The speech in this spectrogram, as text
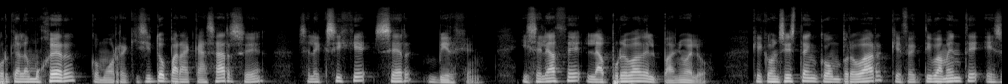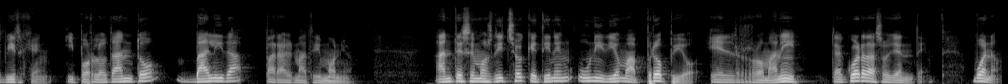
porque a la mujer, como requisito para casarse, se le exige ser virgen y se le hace la prueba del pañuelo, que consiste en comprobar que efectivamente es virgen y por lo tanto válida para el matrimonio. Antes hemos dicho que tienen un idioma propio, el romaní. ¿Te acuerdas, oyente? Bueno,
